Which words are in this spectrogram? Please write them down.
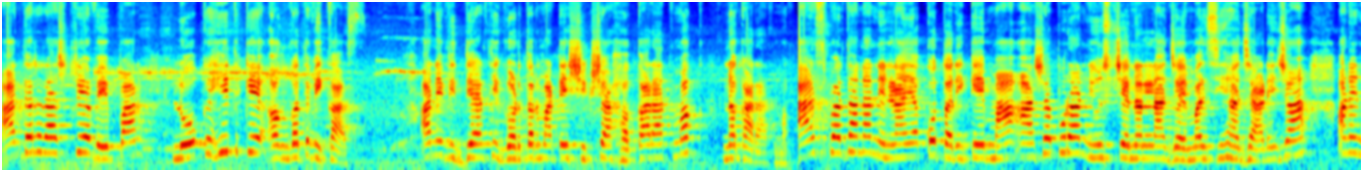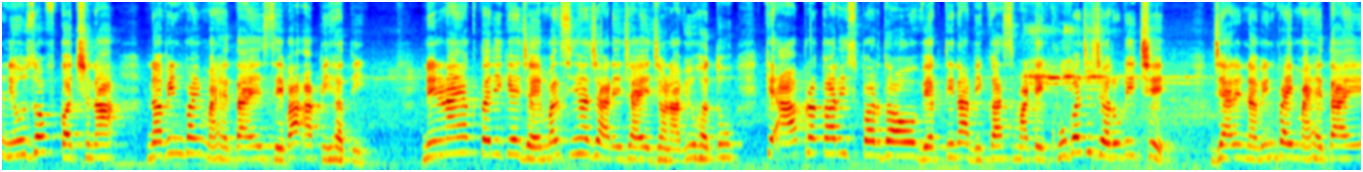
આંતરરાષ્ટ્રીય વેપાર, લોકહિત કે અંગત વિકાસ, અને વિદ્યાર્થી ઘડતર માટે શિક્ષા હકારાત્મક, નકારાત્મક. આ સ્પર્ધાના નિર્ણાયકો તરીકે મા આશાપુરા ન્યૂઝ ચેનલના જયમલસિંહ જાડેજા અને ન્યૂઝ ઓફ કચ્છના નવીનભાઈ મહેતાએ સેવા આપી હતી. નિર્ણાયક તરીકે જયમલસિંહ જાડેજાએ જણાવ્યું હતું કે આ પ્રકારની સ્પર્ધાઓ વ્યક્તિના વિકાસ માટે ખૂબ જ જરૂરી છે. જ્યારે નવીનભાઈ મહેતાએ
